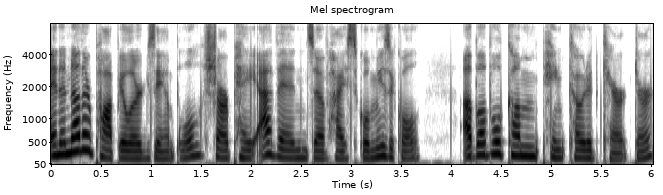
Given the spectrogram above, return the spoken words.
In another popular example, Sharpay Evans of High School Musical, a bubblegum pink coated character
